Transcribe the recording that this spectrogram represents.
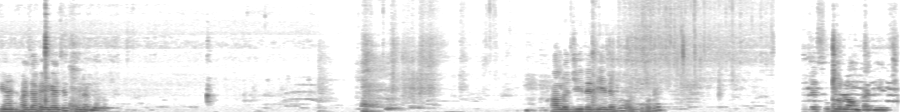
পেঁয়াজ ভাজা হয়ে গেছে, তুলে নেব। কালো জিরে দিয়ে দেবো, অল্প করে। শুকনো লঙ্কা দিয়েছি।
